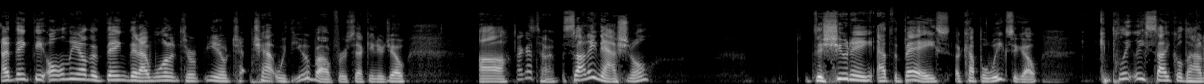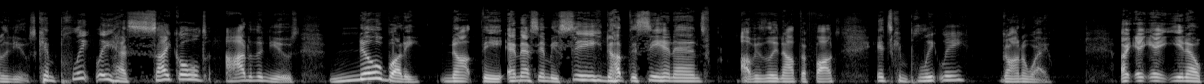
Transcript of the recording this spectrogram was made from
I think the only other thing that I wanted to, you know, ch- chat with you about for a second here, Joe, uh, I got time. Saudi National, the shooting at the base a couple weeks ago, completely cycled out of the news. Completely has cycled out of the news. Nobody, not the MSNBC, not the CNNs, obviously not the Fox, it's completely gone away. You know,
